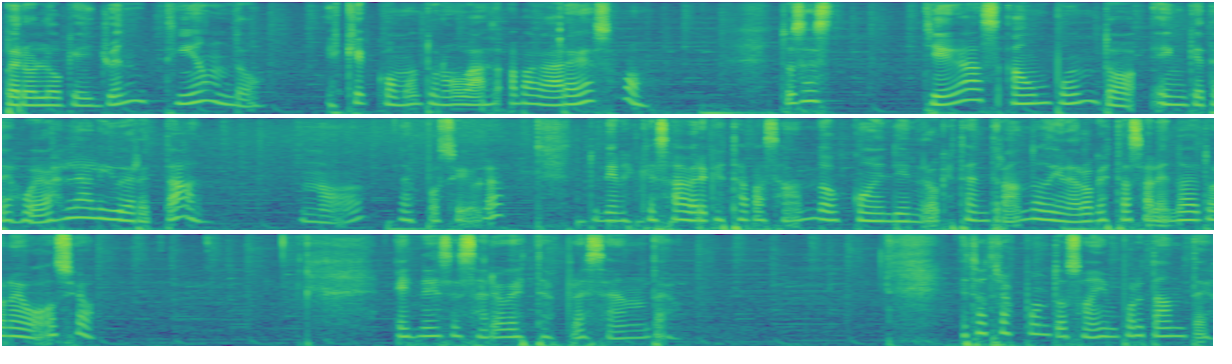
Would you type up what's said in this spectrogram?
Pero lo que yo entiendo es que cómo tú no vas a pagar eso. Entonces llegas a un punto en que te juegas la libertad. No, no es posible. Tú tienes que saber qué está pasando con el dinero que está entrando, dinero que está saliendo de tu negocio. Es necesario que estés presente. Estos tres puntos son importantes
